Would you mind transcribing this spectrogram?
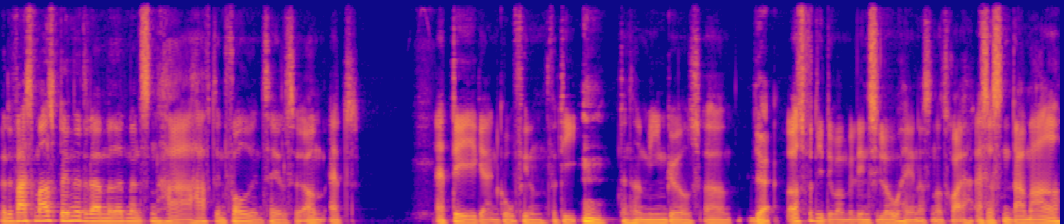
Men det er faktisk meget spændende, det der med, at man sådan har haft en forudindtagelse om, at, at det ikke er en god film, fordi Mm. den hedder Mean Girls, og ja. også fordi det var med Lindsay Lohan og sådan noget, tror jeg. Altså sådan, der er meget,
